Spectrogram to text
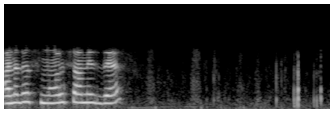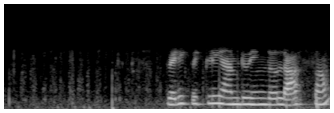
Another small sum is there. Very quickly I am doing the last sum.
